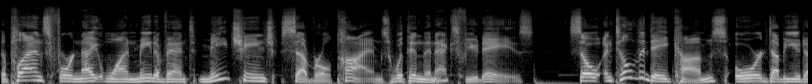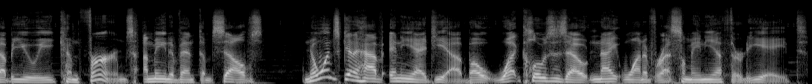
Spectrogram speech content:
The plans for Night 1 main event may change several times within the next few days. So until the day comes or WWE confirms a main event themselves, no one's going to have any idea about what closes out night one of WrestleMania 38.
